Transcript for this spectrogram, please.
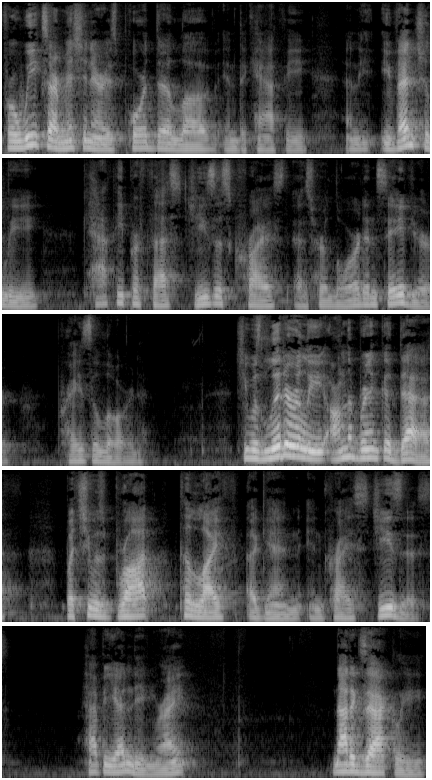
For weeks, our missionaries poured their love into Kathy and eventually, Kathy professed Jesus Christ as her Lord and Savior. Praise the Lord. She was literally on the brink of death, but she was brought to life again in Christ Jesus. Happy ending, right? Not exactly,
